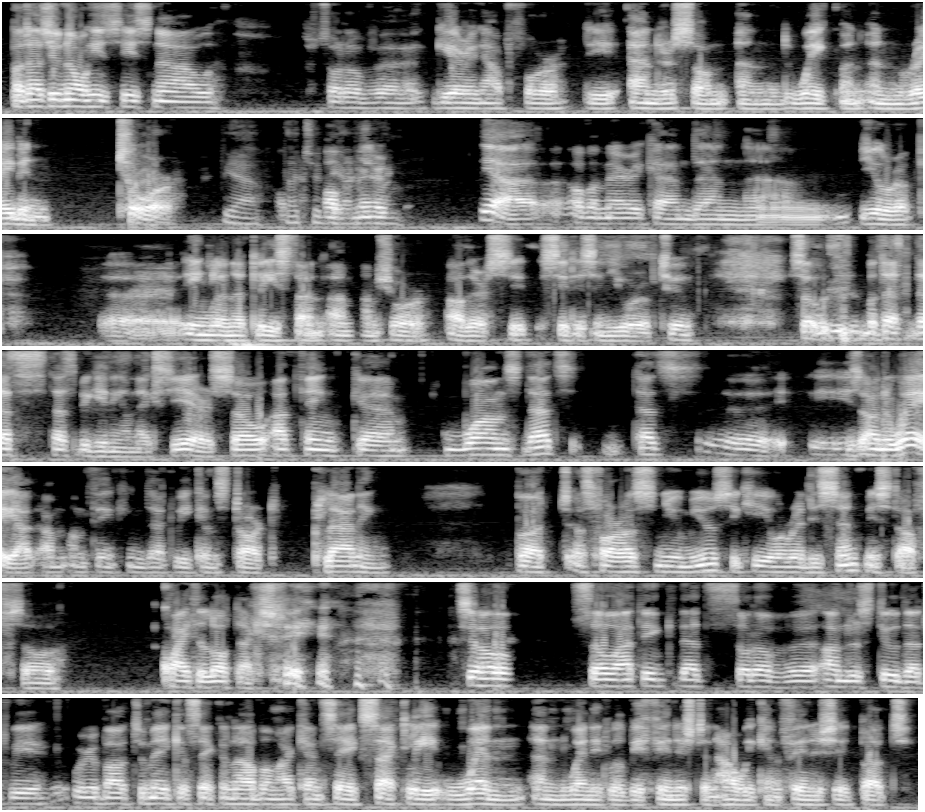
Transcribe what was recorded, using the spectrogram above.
but as you know, he's he's now sort of uh, gearing up for the Anderson and Wakeman and Rabin tour yeah, that should be a. Yeah, of America and then um, Europe, uh, England at least. I'm, I'm, I'm sure other ci- cities in Europe too. So, but that's that's that's beginning of next year. So I think um, once that's that's uh, is underway, I, I'm, I'm thinking that we can start planning. But as far as new music, he already sent me stuff, so quite a lot actually. so so I think that's sort of uh, understood that we we're about to make a second album. I can't say exactly when and when it will be finished and how we can finish it, but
